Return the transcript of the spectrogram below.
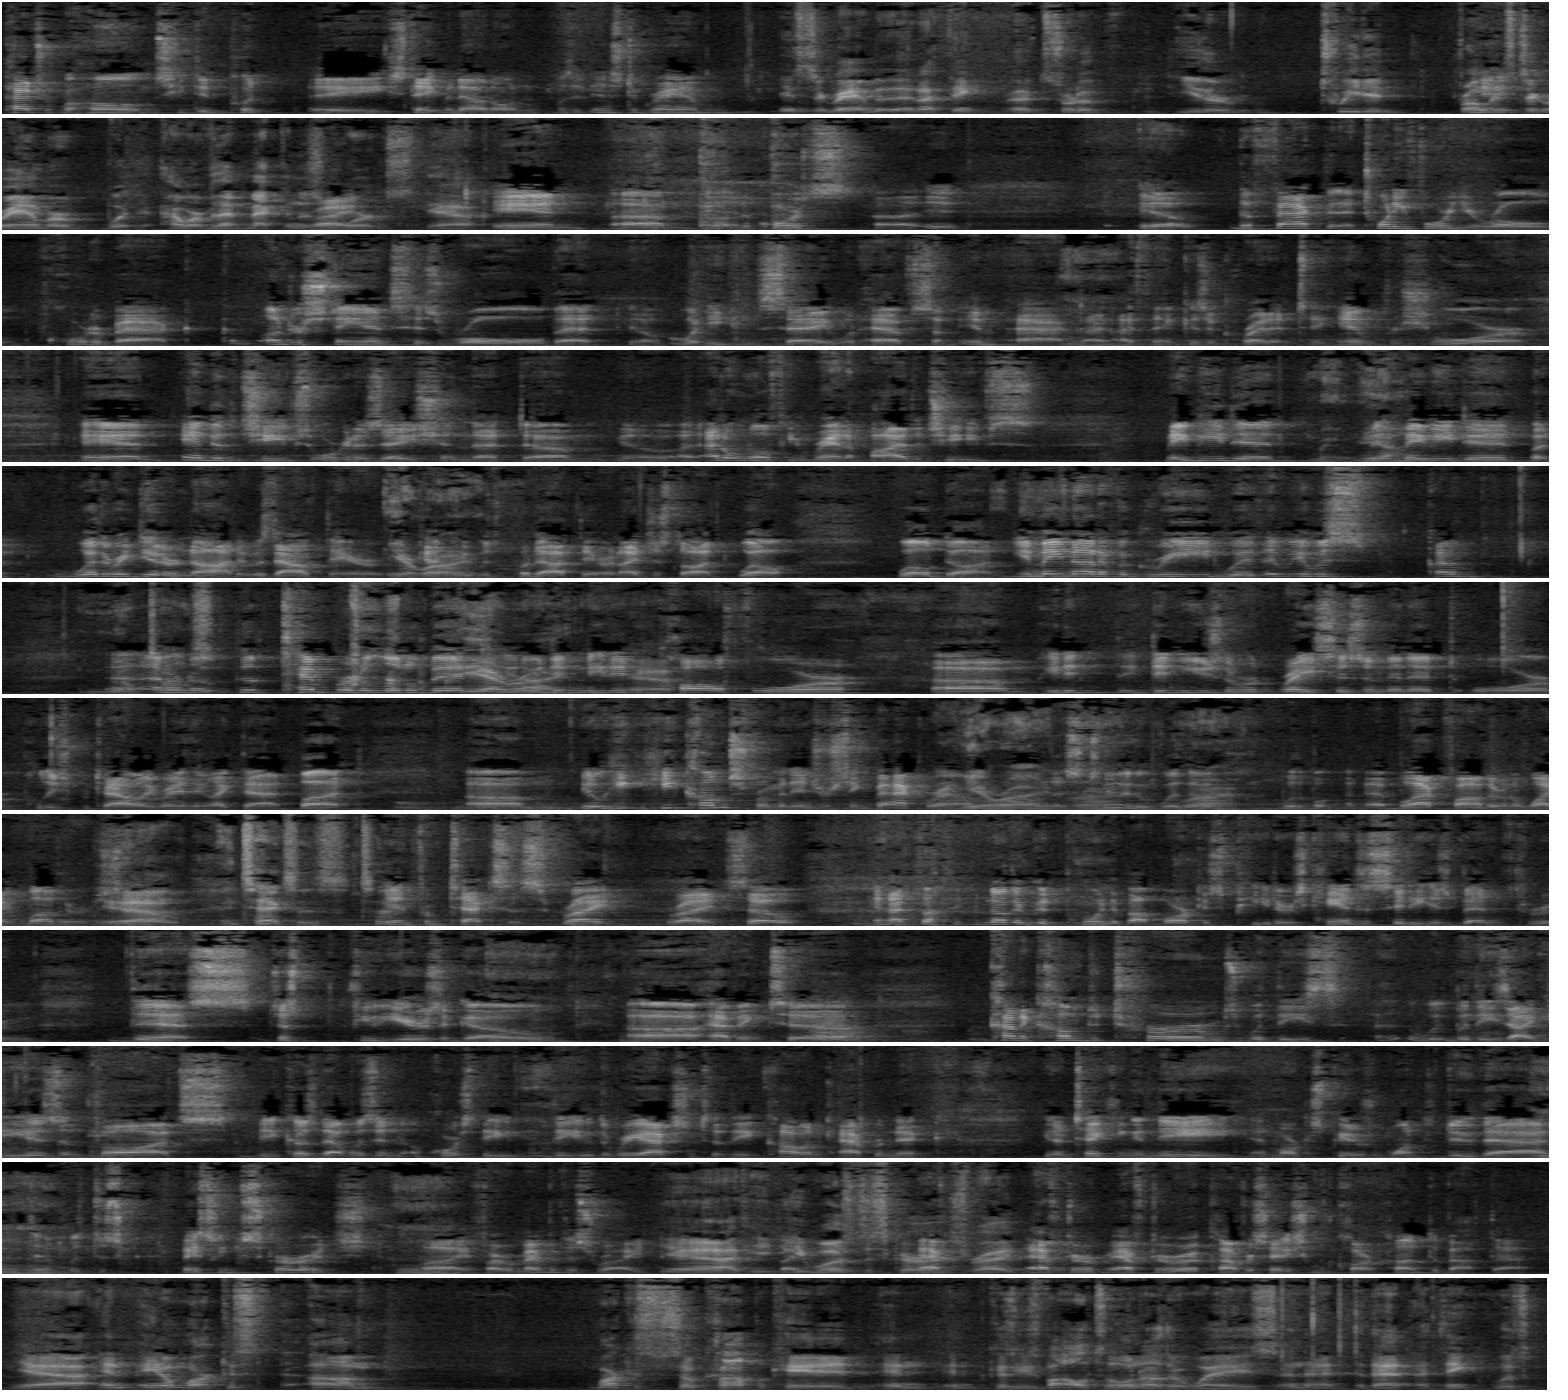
Patrick Mahomes. He did put a statement out on was it Instagram? Instagram, and I think uh, sort of either tweeted from Yeah. Instagram or what, however that mechanism Right. works. Yeah. And um, and of course, uh, it, you know the fact that a 24 year old quarterback understands his role, that you know what he can say would have some impact. I, I think is a credit to him for sure. And, and to the Chiefs organization that um, you know I, I don't know if he ran it by the Chiefs, maybe he did, Maybe- yeah. maybe he did, but whether he did or not, it was out there. Yeah, it, got- right. it was put out there, and I just thought, well, well done. You may not have agreed with it. it was kind of I don't know tempered a little bit. Yeah, You know, right. He didn't he didn't Yeah. call for um, he didn't he didn't use the word racism in it or police brutality or anything like that. But um, you know he, he comes from an interesting background Yeah, on this right, too with right. a with a black father and a white mother. Yeah. So in Texas too. and from Texas, right, right. So, and I thought another good point about Marcus Peters. Kansas City has been through this just a few years ago, uh, having to kind of come to terms with these with, with these ideas and thoughts because that was in, of course, the, the the reaction to the Colin Kaepernick, you know, taking a knee, and Marcus Peters wanted to do that and was dis- basically discouraged by, if I remember this right. Yeah, he, he was discouraged, After, right? After after a conversation with Clark Hunt about that. Yeah, and you know Marcus. Um, Marcus is so complicated, and, and because he's volatile in other ways, and that that I think was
